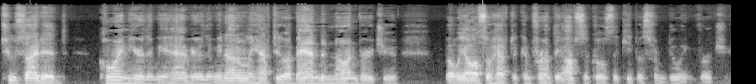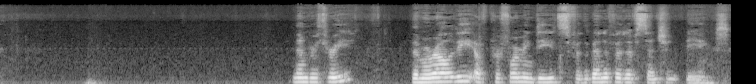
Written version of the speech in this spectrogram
two sided coin here that we have here, that we not only have to abandon non virtue, but we also have to confront the obstacles that keep us from doing virtue. Number three, the morality of performing deeds for the benefit of sentient beings.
